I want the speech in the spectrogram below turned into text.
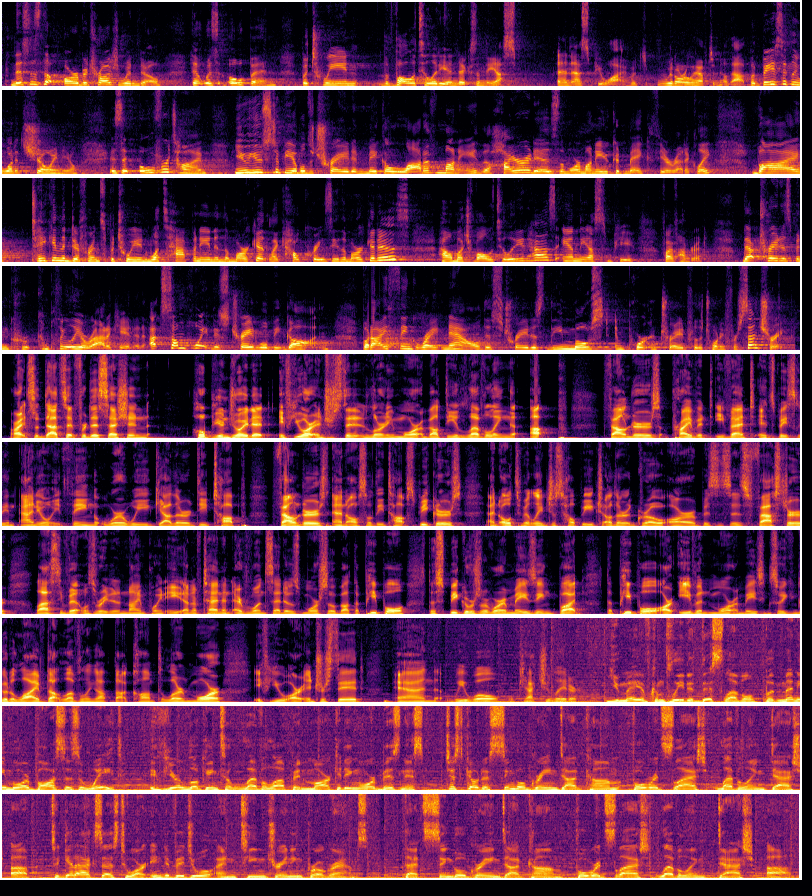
This is the arbitrage window that was open between the volatility index and the S and SPY, which we don't really have to know that. But basically, what it's showing you is that over time, you used to be able to trade and make a lot of money. The higher it is, the more money you could make theoretically by taking the difference between what's happening in the market, like how crazy the market is, how much volatility it has, and the S&P 500. That trade has been completely eradicated. At some point, this trade will be gone. But I think right now, this trade is the most important trade for the 21st century. All right, so that's it for this session. Hope you enjoyed it. If you are interested in learning more about the Leveling Up Founders Private Event, it's basically an annual thing where we gather the top founders and also the top speakers, and ultimately just help each other grow our businesses faster. Last event was rated a 9.8 out of 10, and everyone said it was more so about the people. The speakers were amazing, but the people are even more amazing. So you can go to live.levelingup.com to learn more if you are interested, and we will we'll catch you later. You may have completed this level, but many more bosses await. If you're looking to level up in marketing or business, just go to singlegrain.com forward slash leveling dash up to get access to our individual and team training programs. That's singlegrain.com forward slash leveling dash up.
